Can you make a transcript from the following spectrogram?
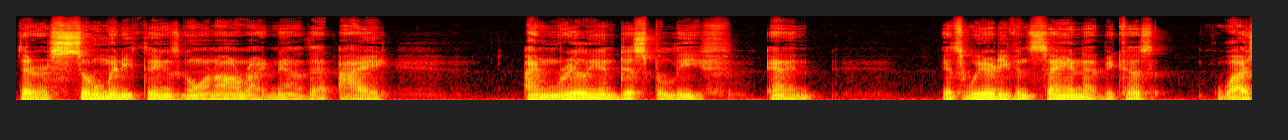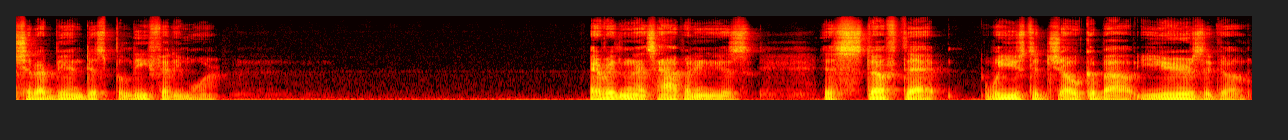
there are so many things going on right now that I I'm really in disbelief. And it's weird even saying that because why should I be in disbelief anymore? Everything that's happening is is stuff that we used to joke about years ago.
